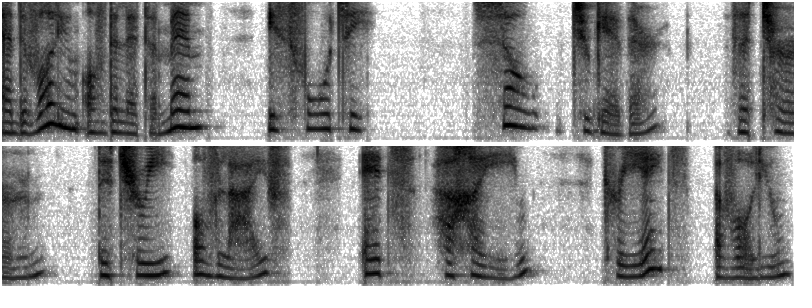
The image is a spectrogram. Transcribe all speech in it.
And the volume of the letter Mem is 40. So together, the term, the tree of life, Etz HaChaim creates a volume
